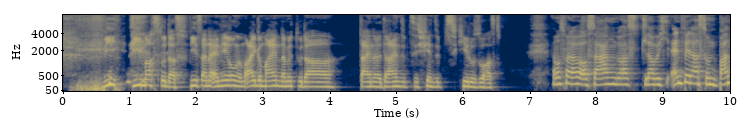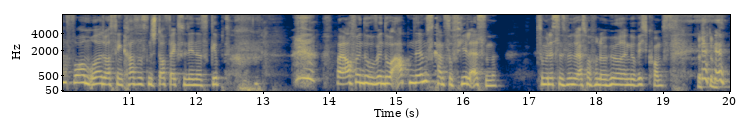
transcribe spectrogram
wie, wie machst du das? Wie ist deine Ernährung im Allgemeinen, damit du da deine 73, 74 Kilo so hast? Da muss man aber auch sagen, du hast, glaube ich, entweder hast du einen Bandwurm oder du hast den krassesten Stoffwechsel, den es gibt. Weil auch wenn du, wenn du abnimmst, kannst du viel essen. Zumindest wenn du erstmal von einem höheren Gewicht kommst. Das stimmt.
